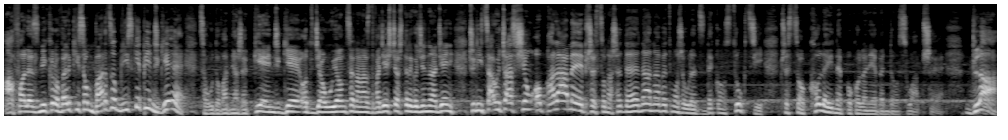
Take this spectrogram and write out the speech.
A fale z mikrowelki są bardzo bardzo bliskie 5G, co udowadnia, że 5G oddziałujące na nas 24 godziny na dzień, czyli cały czas się opalamy, przez co nasze DNA nawet może ulec dekonstrukcji, przez co kolejne pokolenie będą słabsze. Dla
